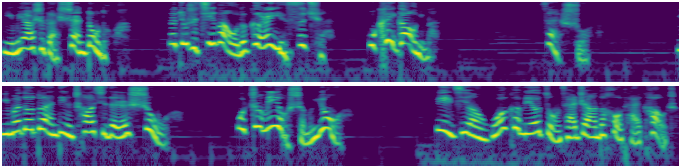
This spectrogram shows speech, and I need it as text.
你们要是敢煽动的话，那就是侵犯我的个人隐私权，我可以告你们。再说了。你们都断定抄袭的人是我，我证明有什么用啊？毕竟我可没有总裁这样的后台靠着。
